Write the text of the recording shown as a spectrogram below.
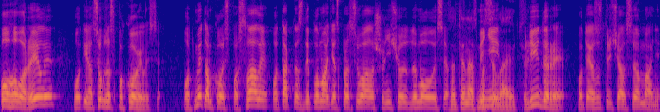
поговорили, от, і на цьому заспокоїлися. От ми там когось послали, отак нас дипломатія спрацювала, що нічого не домовилися. Зате нас Мені посилають. лідери, от я зустрічався в Омані,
